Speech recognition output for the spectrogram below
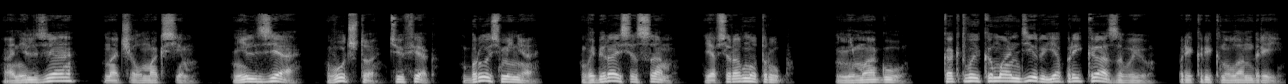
А нельзя? Начал Максим. Нельзя. Вот что, тюфяк, брось меня. Выбирайся сам, я все равно труп. Не могу. Как твой командир я приказываю, прикрикнул Андрей.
